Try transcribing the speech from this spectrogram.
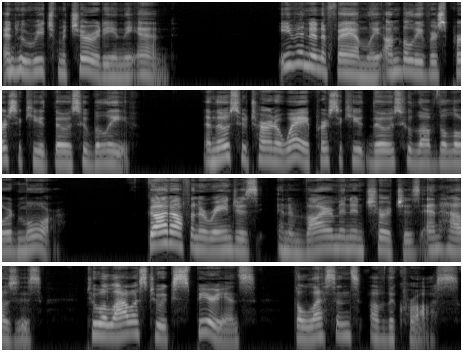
and who reach maturity in the end. Even in a family, unbelievers persecute those who believe, and those who turn away persecute those who love the Lord more. God often arranges an environment in churches and houses to allow us to experience the lessons of the cross.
